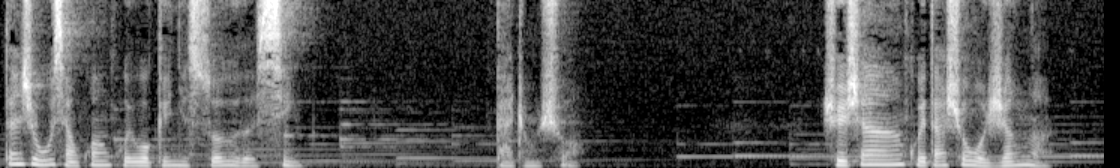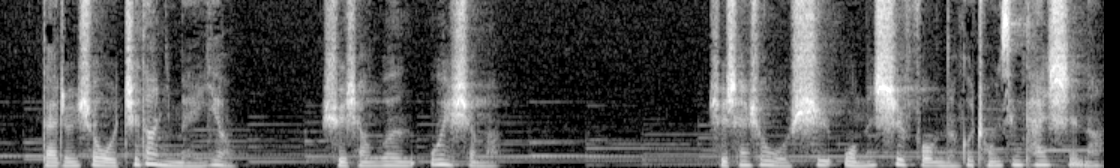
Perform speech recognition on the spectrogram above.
但是我想换回我给你所有的信。”大钟说：“雪山回答说：‘我扔了。’大钟说：‘我知道你没有。’雪山问：‘为什么？’雪山说：‘我是我们是否能够重新开始呢？’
